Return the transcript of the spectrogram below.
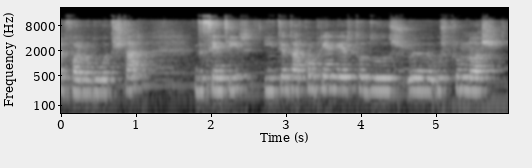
a forma do outro estar, de sentir e tentar compreender todos uh, os pormenores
